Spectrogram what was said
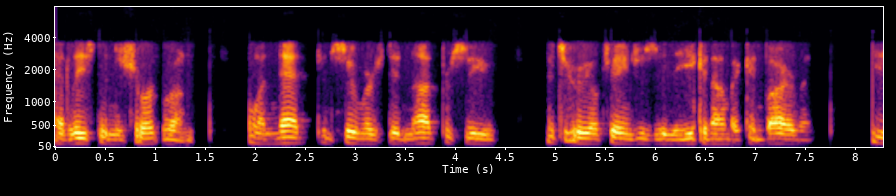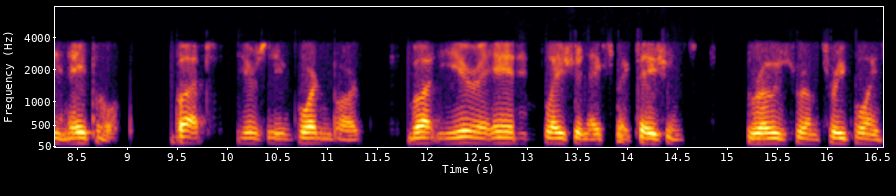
at least in the short run. On net, consumers did not perceive material changes in the economic environment in April. But here's the important part. But year ahead inflation expectations rose from 3.6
